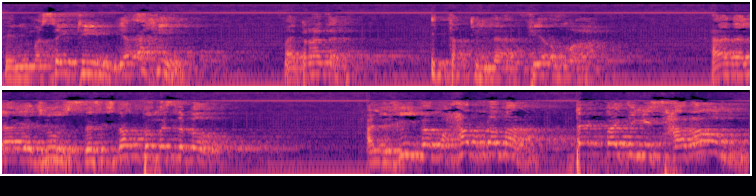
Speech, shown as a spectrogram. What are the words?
then you must say to him, Ya akhi, my brother, ittaqillah, fear Allah. هذا لا يجوز. This is not permissible. Al-ghiba muharrama. Backbiting is haram.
